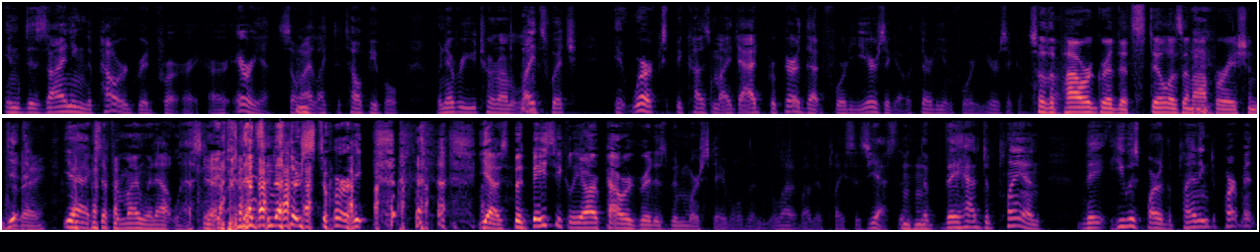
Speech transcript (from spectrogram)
in designing the power grid for our, our area. So mm. I like to tell people, whenever you turn on a light switch, it works because my dad prepared that 40 years ago, 30 and 40 years ago. So the power grid that still is in operation today. Yeah, yeah except for mine went out last night, but that's another story. yes, but basically our power grid has been more stable than a lot of other places. Yes, the, mm-hmm. the, they had to plan. They he was part of the planning department,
